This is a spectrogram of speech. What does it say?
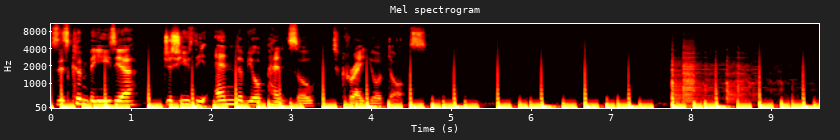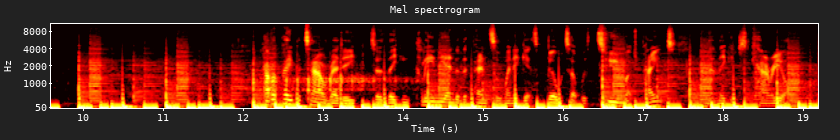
So this couldn't be easier. Just use the end of your pencil to create your dots. Have a paper towel ready so that they can clean the end of the pencil when it gets built up with too much paint and then they can just carry on.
